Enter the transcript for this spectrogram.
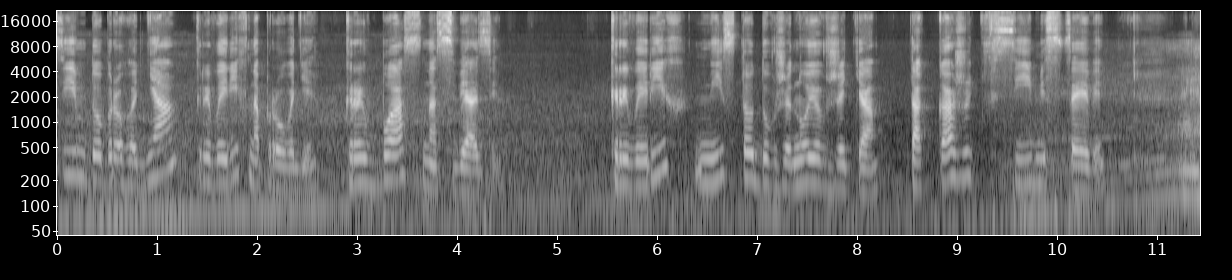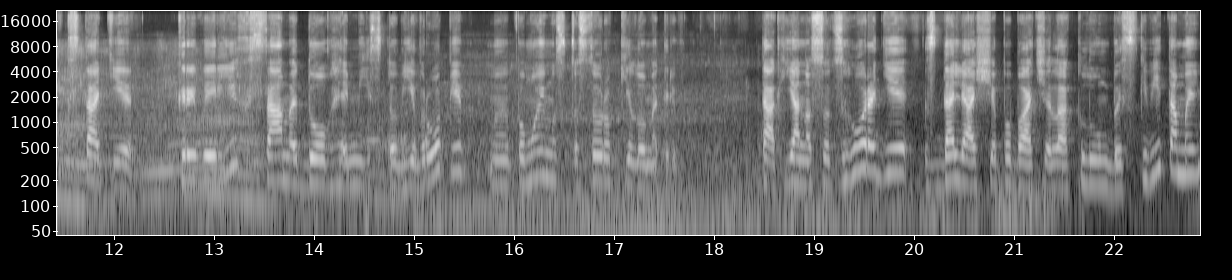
Всім доброго дня! Кривий Ріг на проводі. Кривбас на зв'язі. Кривий Ріг місто довжиною в життя. Так кажуть всі місцеві. Кстати, Кривий Ріг саме довге місто в Європі, по-моєму, 140 кілометрів. Так, я на соцгороді, здаля ще побачила клумби з квітами,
